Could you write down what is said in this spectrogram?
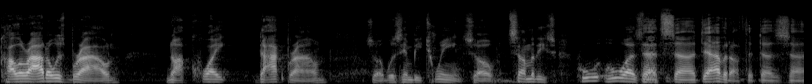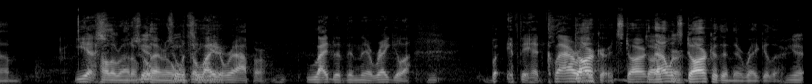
Colorado is brown, not quite dark brown, so it was in between. So some of these, who who was that? That's uh, Davidoff that does um. Yes, Colorado so, Claro. So once it's a a lighter year. wrapper, lighter than their regular. But if they had Claro, Darker. It's dark. That one's darker than their regular. Yeah,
